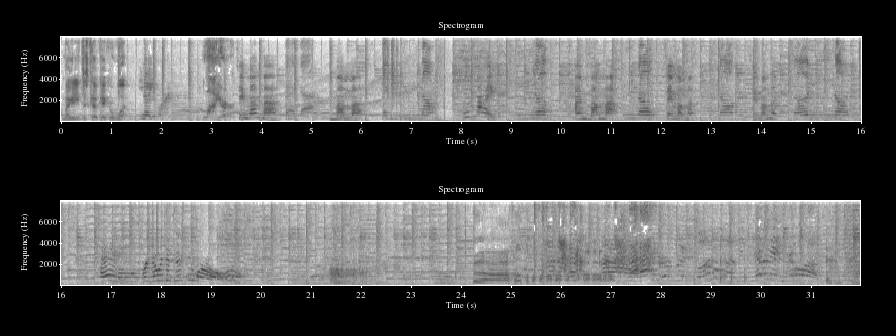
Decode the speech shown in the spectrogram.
Am I gonna eat this cupcake or what? No, you aren't. Liar! Say mama. Dada. Mama. No. Good night. No. I'm mama. No. Say mama. No. Say mama. No. No. Hey, we're going to Disney World. Oh. Thank you.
